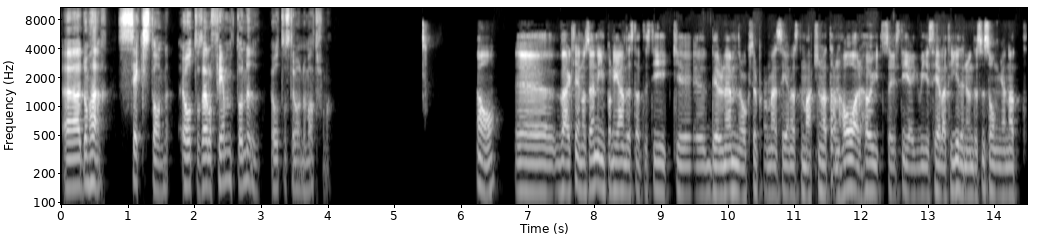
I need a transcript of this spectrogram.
eh, de här 16, eller 15 nu återstående matcherna. Ja, eh, verkligen. Och sen imponerande statistik, eh, det du nämner också på de här senaste matcherna, att han har höjt sig stegvis hela tiden under säsongen. Att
